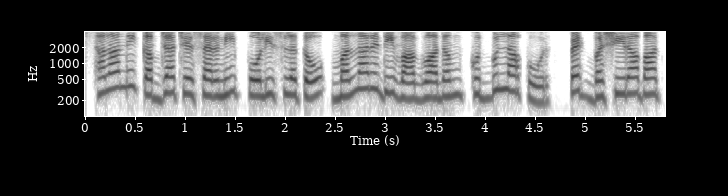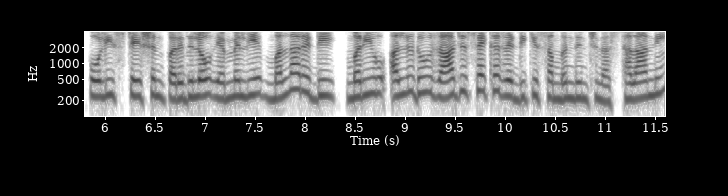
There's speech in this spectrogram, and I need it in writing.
స్థలాన్ని కబ్జా చేశారని పోలీసులతో మల్లారెడ్డి వాగ్వాదం కుత్బుల్లాపూర్ పెట్ బషీరాబాద్ పోలీస్ స్టేషన్ పరిధిలో ఎమ్మెల్యే మల్లారెడ్డి మరియు అల్లుడు రాజశేఖర్ రెడ్డికి సంబంధించిన స్థలాన్ని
